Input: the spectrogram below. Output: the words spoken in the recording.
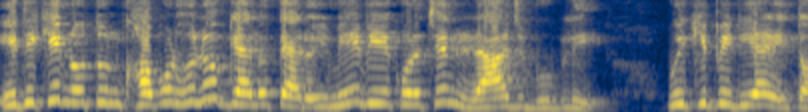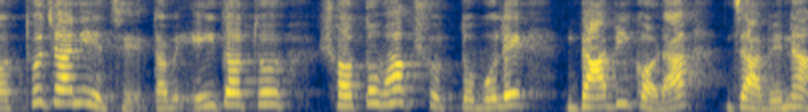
এদিকে নতুন খবর হলো, গেল তেরোই মে বিয়ে করেছেন রাজ বুবলি। উইকিপিডিয়া এই তথ্য জানিয়েছে, তবে এই তথ্য শতভাগ সত্য বলে দাবি করা যাবে না।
